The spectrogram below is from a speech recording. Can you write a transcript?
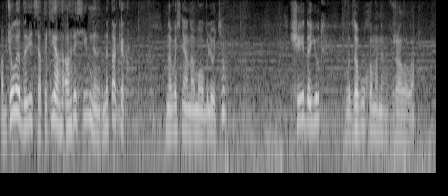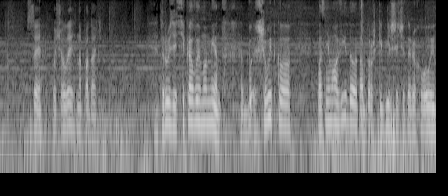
а бджоли, дивіться, такі агресивні, не так як на весняному обльоті. Ще й дають, за вухо мене вжалило. Все, почали нападати. Друзі, цікавий момент. Швидко познімав відео, там трошки більше 4 хвилин,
